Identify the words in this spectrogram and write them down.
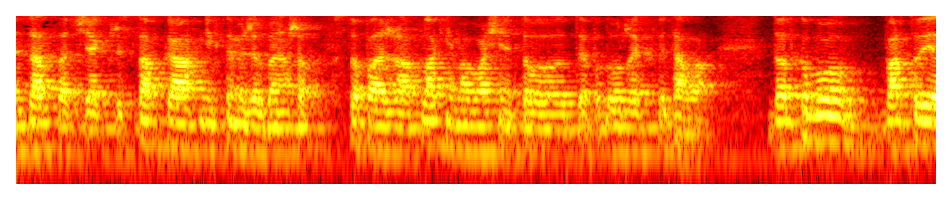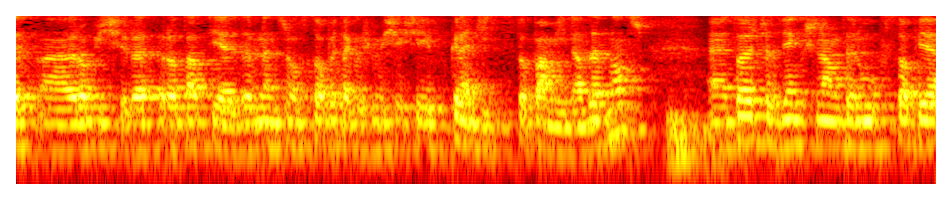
zastać się jak przystawka. Nie chcemy, żeby nasza stopa leżała flakiem, a właśnie to, te podłoże chwytała. Dodatkowo warto jest e, robić rotację zewnętrzną stopy, tak byśmy się chcieli wkręcić stopami na zewnątrz. E, to jeszcze zwiększy nam ten łuk w stopie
